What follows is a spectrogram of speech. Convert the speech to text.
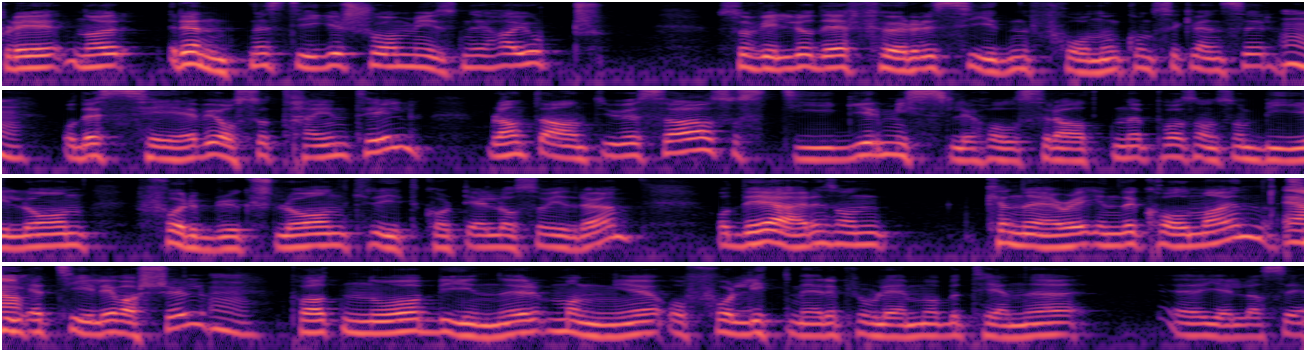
Fordi når rentene stiger så mye som de har gjort, så vil jo det før eller siden få noen konsekvenser. Mm. Og det ser vi også tegn til. Annet i USA så stiger misligholdsratene på sånn som billån, forbrukslån, kredittkortgjeld osv. Og, så og det er en sånn canary in the coal mine, Ja. et tidlig varsel Mm. på at nå begynner mange å få litt mer problemer med å betjene eh, gjelda si.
